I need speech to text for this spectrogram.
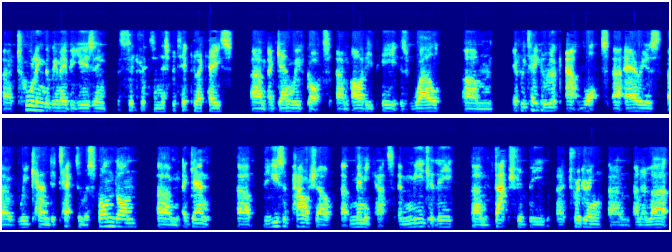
uh, tooling that we may be using, Citrix in this particular case. Um, again, we've got um, RDP as well. Um, if we take a look at what uh, areas uh, we can detect and respond on, um, again, uh, the use of PowerShell, uh, Mimikatz, immediately um, that should be uh, triggering um, an alert.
